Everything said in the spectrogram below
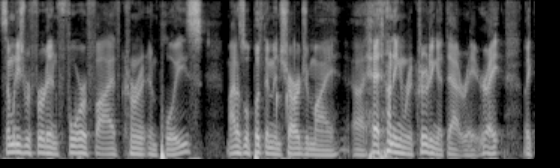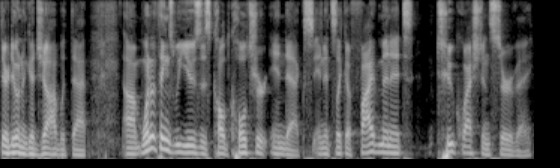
somebody's referred in four or five current employees. Might as well put them in charge of my uh, headhunting and recruiting at that rate, right? Like they're doing a good job with that. Um, one of the things we use is called Culture Index, and it's like a five minute, two question survey.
